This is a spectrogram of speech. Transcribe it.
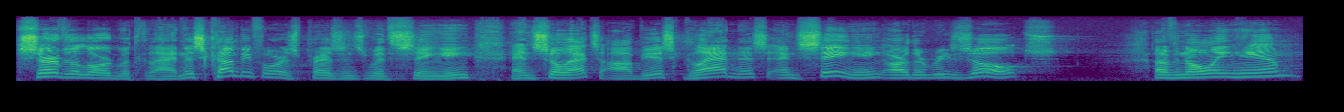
Serve the Lord with gladness. Come before his presence with singing. And so that's obvious. Gladness and singing are the results of knowing him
